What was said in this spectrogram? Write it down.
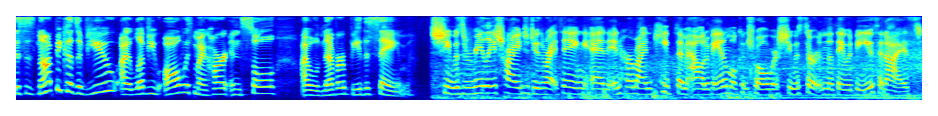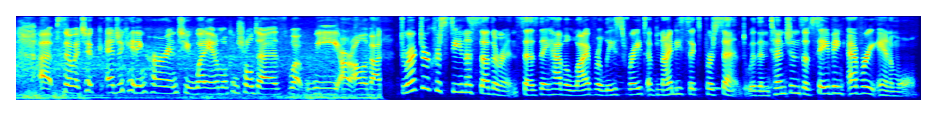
This is not because of you. I love you all with my heart and soul. I will never be the same she was really trying to do the right thing and in her mind keep them out of animal control where she was certain that they would be euthanized. Uh, so it took educating her into what animal control does, what we are all about. Director Christina Sotheran says they have a live release rate of 96% with intentions of saving every animal.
